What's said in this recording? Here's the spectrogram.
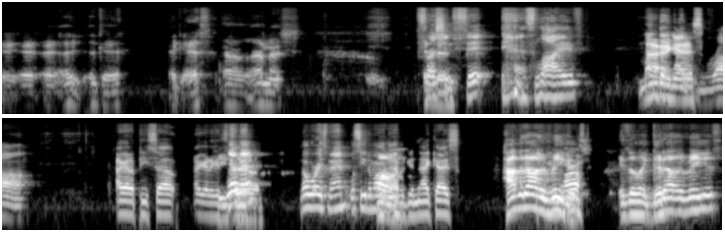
I- I- okay, I guess. Uh, I'm not. s- Fresh is. and fit. it's live. Monday right, night guys. raw. I gotta peace out. I gotta get. Peace Yeah, to man. No worries, man. We'll see you tomorrow. Oh. Have a good night, guys. How's it out in Tomorrow. Vegas? Is it like good out in Vegas?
